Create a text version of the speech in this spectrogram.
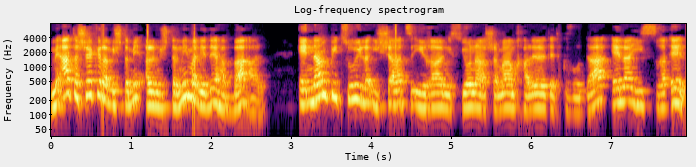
מעט השקל המשתלמים, על ידי הבעל אינם פיצוי לאישה הצעירה על ניסיון האשמה המחללת את כבודה, אלא ישראל.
